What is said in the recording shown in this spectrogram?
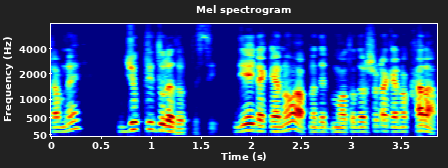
সামনে যুক্তি তুলে ধরতেছি। যে এটা কেন আপনাদের মতাদর্শটা কেন খারাপ।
